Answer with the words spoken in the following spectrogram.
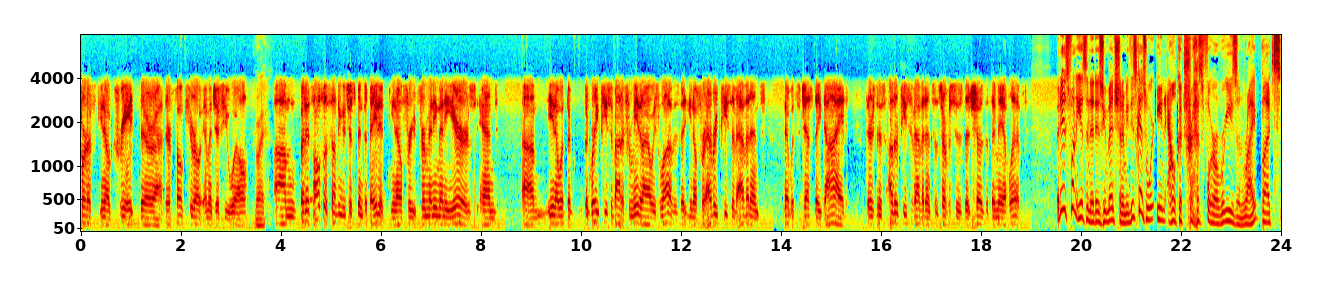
sort of you know create their uh, their folk hero image, if you will. Right. Um, but it's also something that's just been debated, you know, for for many many years and um, you know, what the the great piece about it for me that I always love is that you know, for every piece of evidence that would suggest they died, there's this other piece of evidence that surfaces that shows that they may have lived. It is funny, isn't it? As you mentioned, I mean, these guys were in Alcatraz for a reason, right? But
